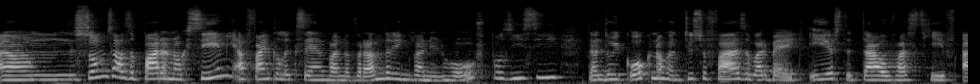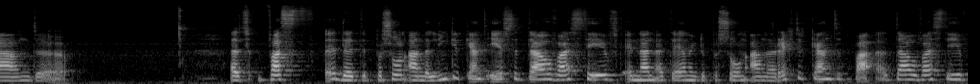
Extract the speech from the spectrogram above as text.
Um, soms als de paarden nog semi-afhankelijk zijn van de verandering van hun hoofdpositie, dan doe ik ook nog een tussenfase waarbij ik eerst de touw vastgeef aan de, het vast, de, de persoon aan de linkerkant eerst het touw vast heeft en dan uiteindelijk de persoon aan de rechterkant het, touw vast heeft.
